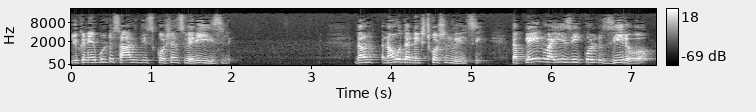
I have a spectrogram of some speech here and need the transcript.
you can able to solve these questions very easily. Now the next question we will see the plane y is equal to 0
